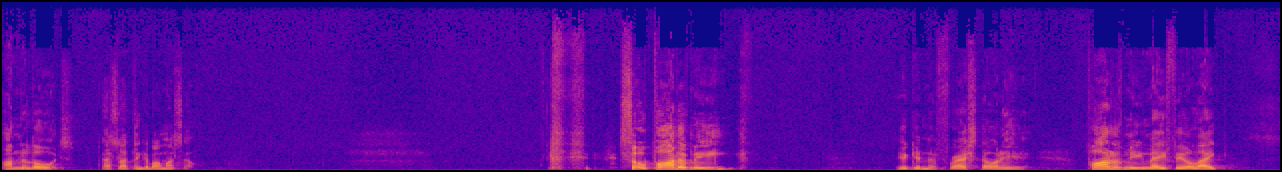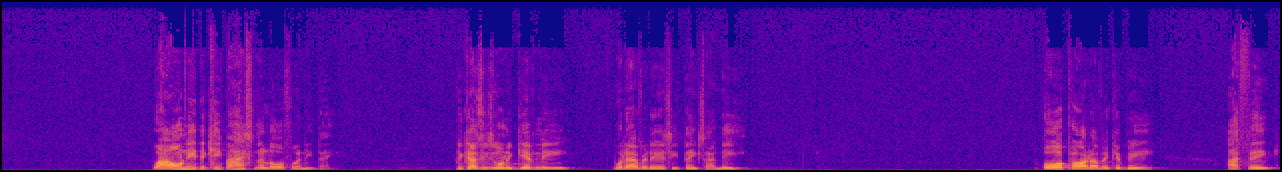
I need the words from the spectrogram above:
I'm the Lord's. That's what I think about myself. so part of me, you're getting a fresh start here. Part of me may feel like, well, I don't need to keep asking the Lord for anything because he's going to give me whatever it is he thinks I need. Or part of it could be, I think,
